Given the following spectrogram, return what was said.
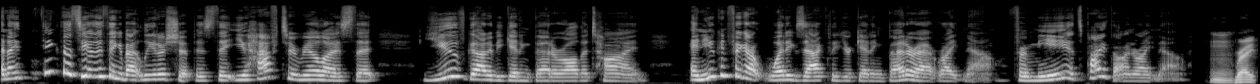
And I think that's the other thing about leadership is that you have to realize that you've got to be getting better all the time. And you can figure out what exactly you're getting better at right now. For me, it's Python right now. Mm. Right.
